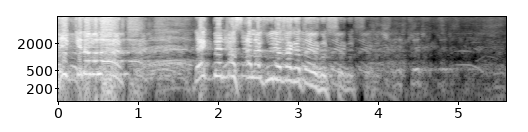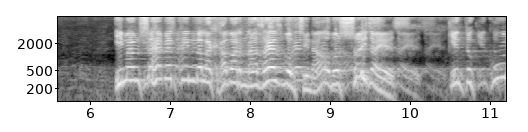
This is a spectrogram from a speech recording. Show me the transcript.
ঠিক কিনা বলা দেখবেন মাসালা ঘুরে জায়গাতে ঘুরছে। ইমাম সাহেবের তিন বেলা খাবার না জায়েজ বলছি না, অবশ্যই জায়েজ। কিন্তু কোন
